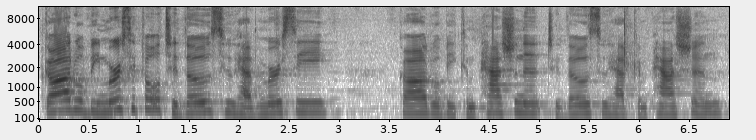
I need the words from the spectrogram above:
God will be merciful to those who have mercy. God will be compassionate to those who have compassion.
